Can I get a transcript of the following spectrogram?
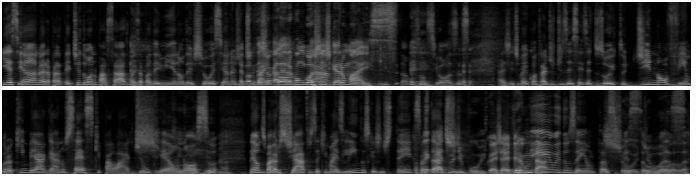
E esse ano era para ter tido o ano passado, mas a pandemia não deixou. Esse ano a gente É bom que vai deixou a galera com um encontrar- gostinho de quero mais. Estamos ansiosas. A gente vai encontrar de 16 a 18 de novembro aqui em BH, no Sesc Palladium, que é o nosso, né, um dos maiores teatros aqui mais lindos que a gente tem. A capacidade Expectativa de público, eu já ia perguntar. 1.200 Show de pessoas. bola.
